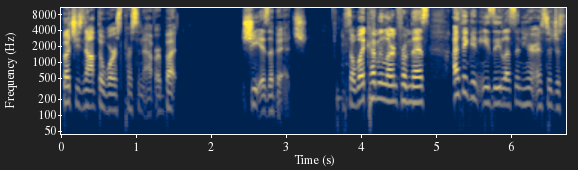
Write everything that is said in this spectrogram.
but she's not the worst person ever, but she is a bitch. So, what can we learn from this? I think an easy lesson here is to just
